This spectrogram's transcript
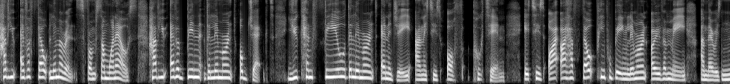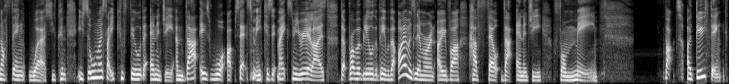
have you ever felt limerence from someone else? Have you ever been the limerent object? You can feel the limerent energy and it is off putting. It is, I, I have felt people being limerent over me and there is nothing worse. You can, it's almost like you can feel the energy. And that is what upsets me because it makes me realize that probably all the people that I was limerent over have felt that energy from me. But I do think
